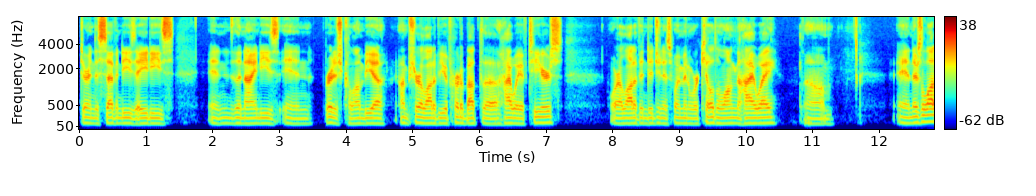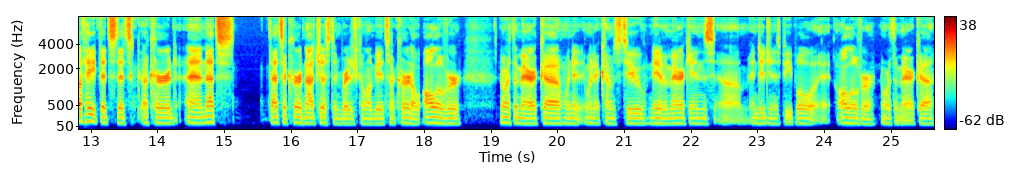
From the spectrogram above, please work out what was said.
during the 70s, 80s, and the 90s in British Columbia. I'm sure a lot of you have heard about the Highway of Tears, where a lot of indigenous women were killed along the highway. Um, and there's a lot of hate that's that's occurred, and that's that's occurred not just in British Columbia. It's occurred all over North America when it when it comes to Native Americans, um, Indigenous people, eh, all over North America,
